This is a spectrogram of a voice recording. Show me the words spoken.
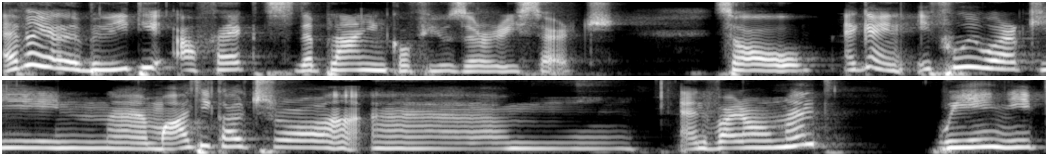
Availability affects the planning of user research. So again, if we work in a multicultural um, environment, we need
